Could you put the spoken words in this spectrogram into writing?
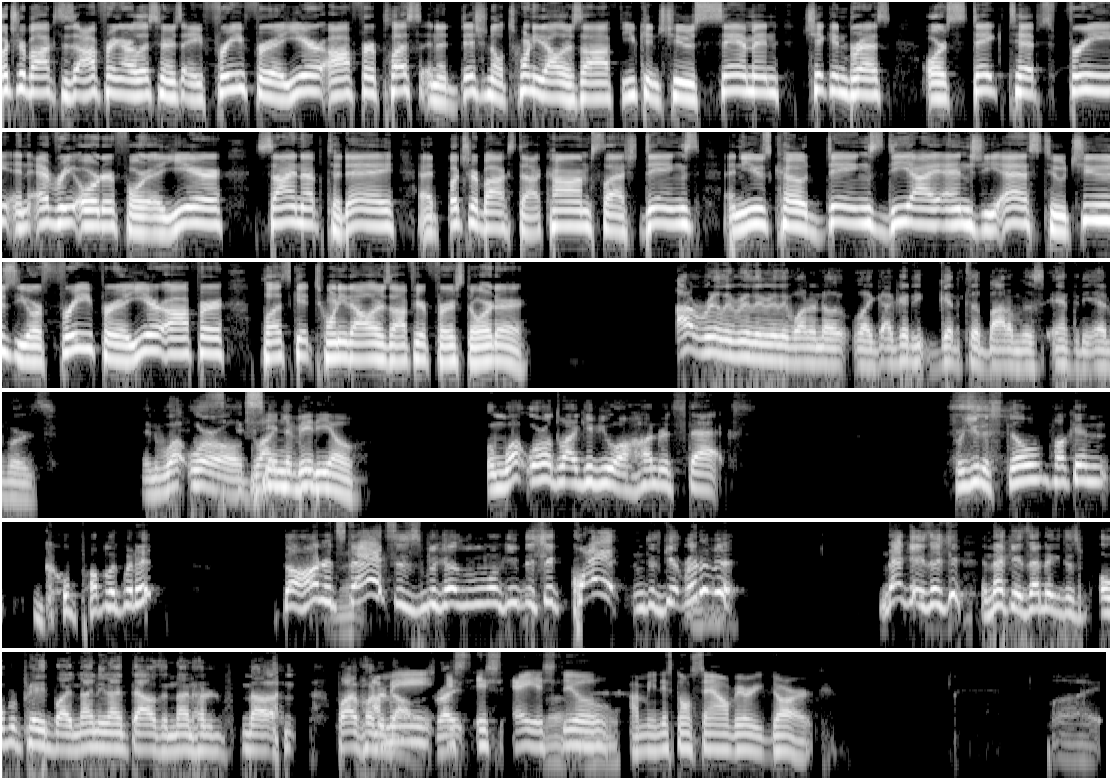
ButcherBox is offering our listeners a free for a year offer plus an additional $20 off. You can choose salmon, chicken breast, or steak tips free in every order for a year. Sign up today at butcherbox.com slash dings and use code DINGS, D-I-N-G-S to choose your free for a year offer plus get $20 off your first order. I really, really, really want to know. Like, I got to get to the bottom of this Anthony Edwards. In what world? do I Send the give you- video. in what world do I give you a hundred stacks for you to still fucking go public with it? The hundred stacks is because we want to keep this shit quiet and just get rid of it. In that case, that shit, in that case, that nigga just overpaid by ninety nine thousand nine hundred five I mean, dollars, right? it's it's hey, it's still. I mean, it's gonna sound very dark, but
